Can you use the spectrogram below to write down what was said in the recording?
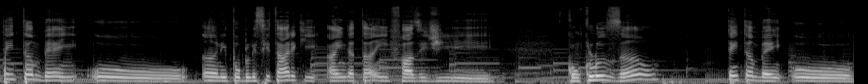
tem também o ANI Publicitário, que ainda está em fase de conclusão. Tem também o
